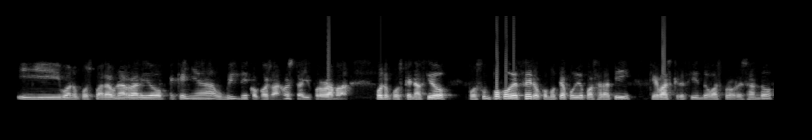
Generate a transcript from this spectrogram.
y bueno, pues para una radio pequeña, humilde como es la nuestra y un programa, bueno, pues que nació pues un poco de cero, como te ha podido pasar a ti, que vas creciendo, vas progresando,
